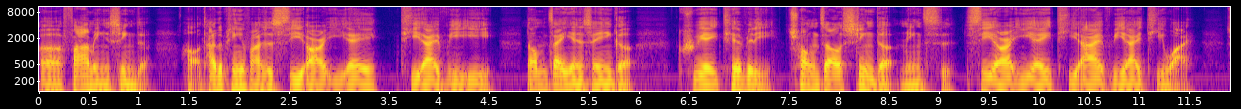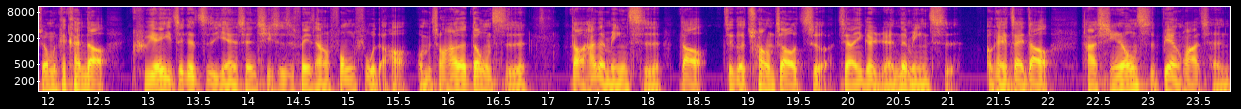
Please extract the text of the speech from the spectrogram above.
呃发明性的。好，它的拼法是 C R E A T I V E。那我们再延伸一个 creativity，创造性的名词 C R E A T I V I T Y。所以我们可以看到 create 这个字延伸其实是非常丰富的哈。我们从它的动词。到它的名词，到这个创造者这样一个人的名词，OK，再到它形容词变化成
